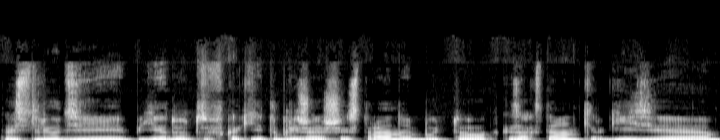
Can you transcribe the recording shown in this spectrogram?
То есть люди едут в какие-то ближайшие страны, будь то Казахстан, Киргизия,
